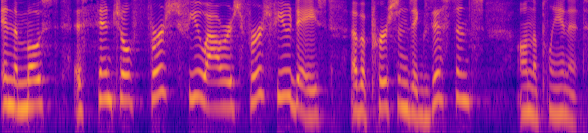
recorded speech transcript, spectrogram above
in the most essential first few hours, first few days of a person's existence on the planet.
